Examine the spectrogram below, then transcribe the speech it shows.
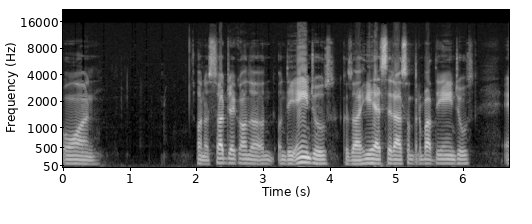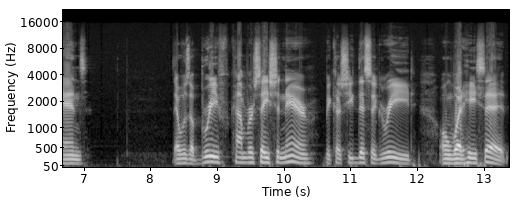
on on a subject on the on, the angels because uh, he had said out something about the angels, and there was a brief conversation there because she disagreed on what he said,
